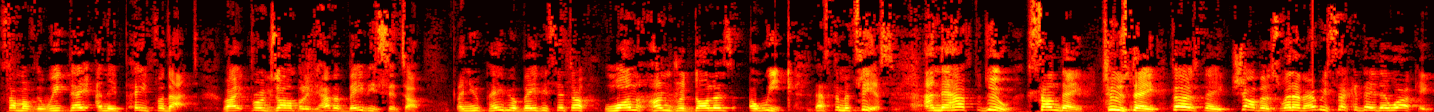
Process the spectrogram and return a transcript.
some of the weekday, and they pay for that, right? For example, if you have a babysitter, and you pay your babysitter $100 a week. That's the Matthias. And they have to do Sunday, Tuesday, Thursday, Shabbos, whatever. Every second day they're working.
